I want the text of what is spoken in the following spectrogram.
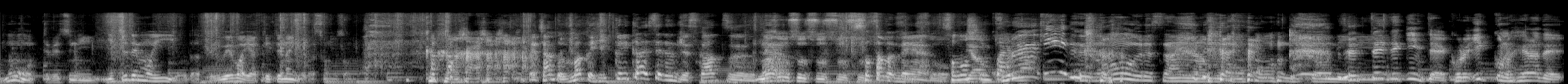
もうって別にいつでもいいよ。だって上は焼けてないんだから、そもそも。ういやちゃんとうまくひっくり返せるんですか？つうね。そうそうそうそうそう多分ねその心配がいや、こ切るのうるさいな、もう。本当に。れ、絶対できんって、これ1個のヘラで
